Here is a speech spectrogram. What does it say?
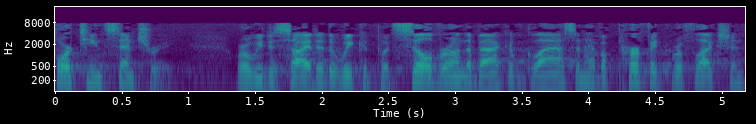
14th century, where we decided that we could put silver on the back of glass and have a perfect reflection.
